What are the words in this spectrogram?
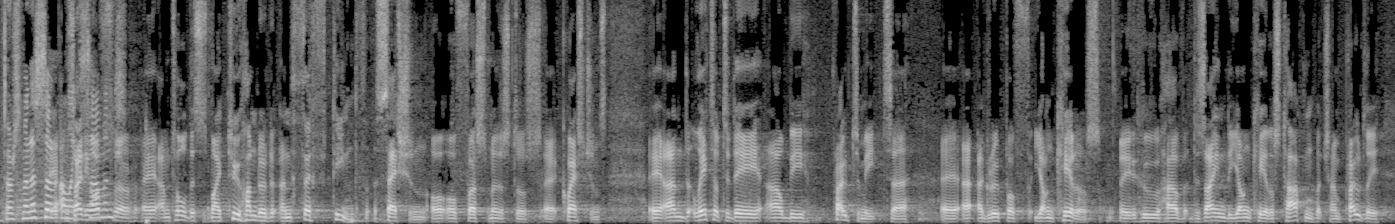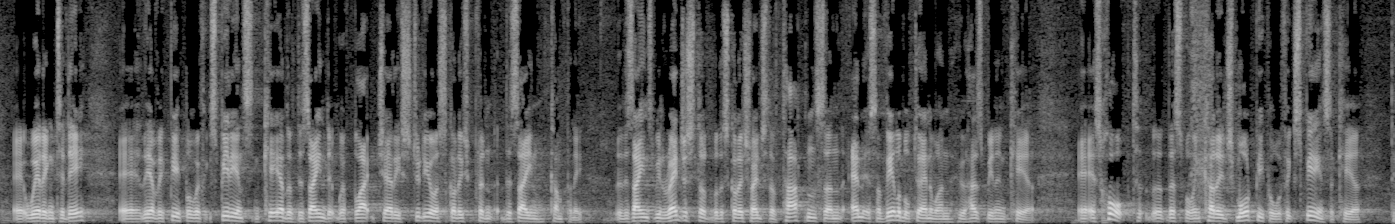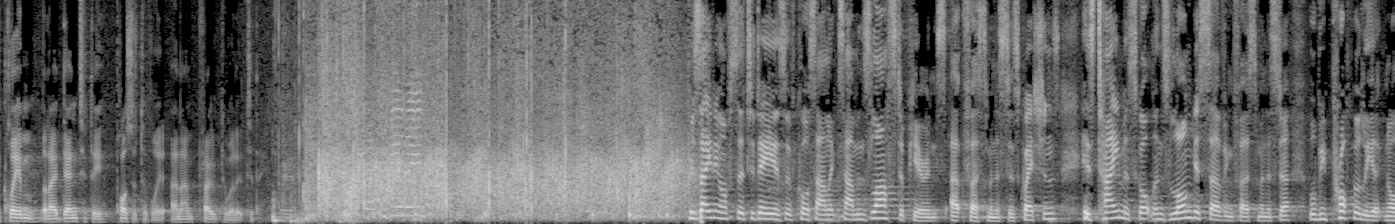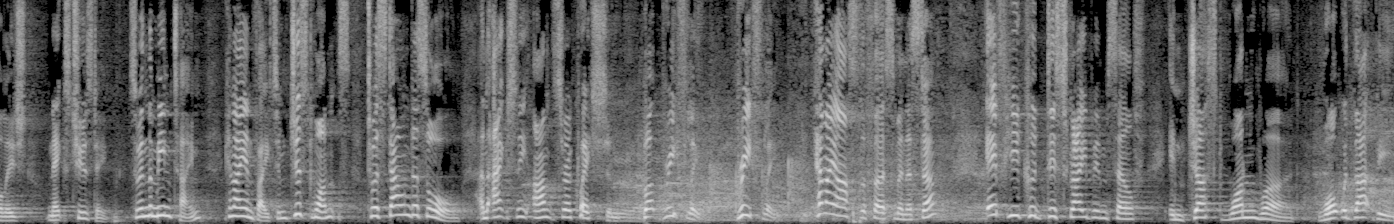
First Minister, uh, Alex Salmond. Officer, uh, I'm told this is my 215th session of, of First Minister's uh, questions. Uh, and later today, I'll be proud to meet uh, uh, a group of young carers uh, who have designed the Young Carers Tartan, which I'm proudly uh, wearing today. Uh, they are the people with experience in care. They've designed it with Black Cherry Studio, a Scottish print design company. The design has been registered with the Scottish Register of Tartans and, and it's available to anyone who has been in care. Uh, it's hoped that this will encourage more people with experience of care to claim their identity positively, and I'm proud to wear it today. Presiding officer today is, of course, Alex Salmond's last appearance at First Minister's Questions. His time as Scotland's longest-serving First Minister will be properly acknowledged next Tuesday. So in the meantime, can I invite him just once to astound us all and actually answer a question, but briefly, briefly. Can I ask the First Minister if he could describe himself in just one word, what would that be?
